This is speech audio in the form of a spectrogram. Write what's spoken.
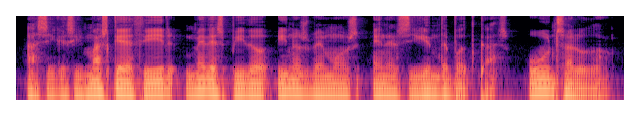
Así que sin más que decir, me despido y nos vemos en el siguiente podcast. Un saludo.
